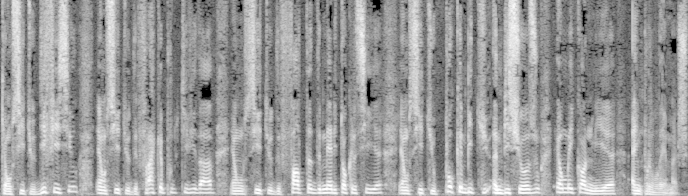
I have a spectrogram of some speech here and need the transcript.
que é um sítio difícil, é um sítio de fraca produtividade, é um sítio de falta de meritocracia, é um sítio pouco ambicioso, é uma economia em problemas.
